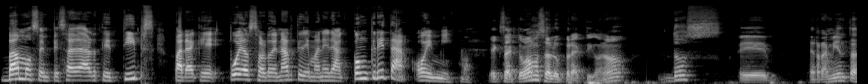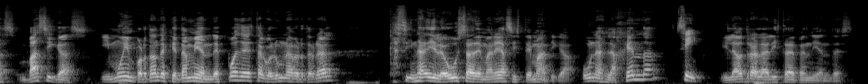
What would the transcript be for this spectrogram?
vamos a empezar a darte tips para que puedas ordenarte de manera concreta hoy mismo. Exacto, vamos a lo práctico, ¿no? Dos eh, herramientas básicas y muy importantes que también después de esta columna vertebral casi nadie lo usa de manera sistemática. Una es la agenda Sí, y la otra la lista de pendientes.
